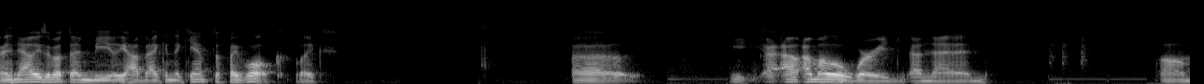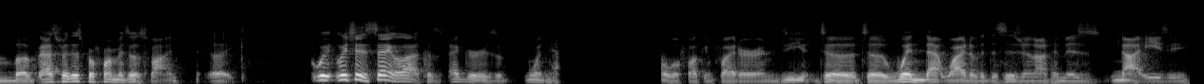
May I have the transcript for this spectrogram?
and now he's about to immediately hop back into camp to fight Volk. Like, uh, I, I'm a little worried on that end. Um, but as for this performance, it was fine. Like, which is saying a lot because Edgar is a one hell of a fucking fighter, and to to win that wide of a decision on him is not easy.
